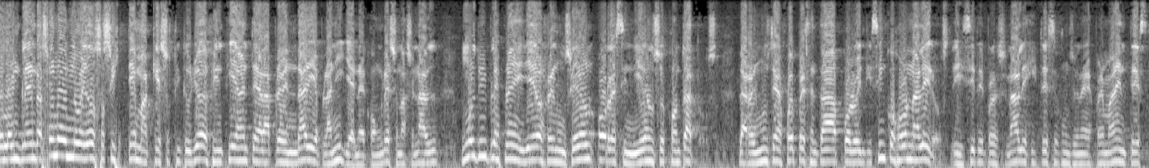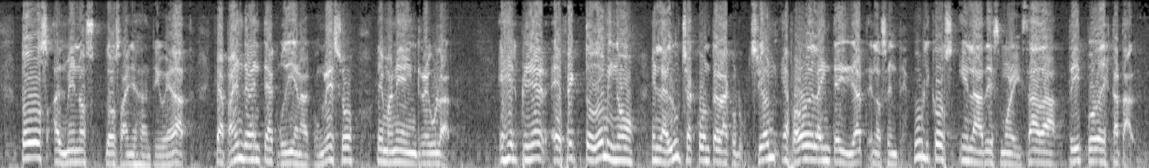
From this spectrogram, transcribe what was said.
Desde la implementación del novedoso sistema que sustituyó definitivamente a la prebendaria planilla en el Congreso Nacional, múltiples planilleros renunciaron o rescindieron sus contratos. La renuncia fue presentada por 25 jornaleros, 17 profesionales y 13 funcionarios permanentes, todos al menos dos años de antigüedad, que aparentemente acudían al Congreso de manera irregular es el primer efecto dominó en la lucha contra la corrupción y a favor de la integridad en los entes públicos y en la desmoralizada trípode estatal.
